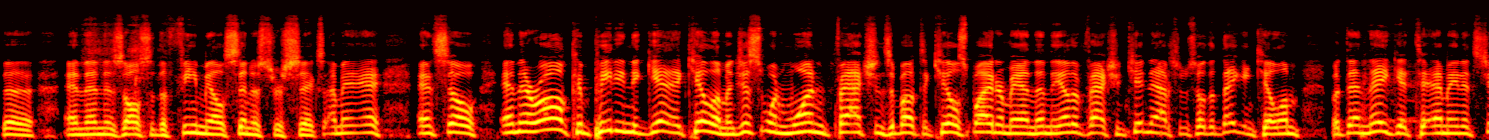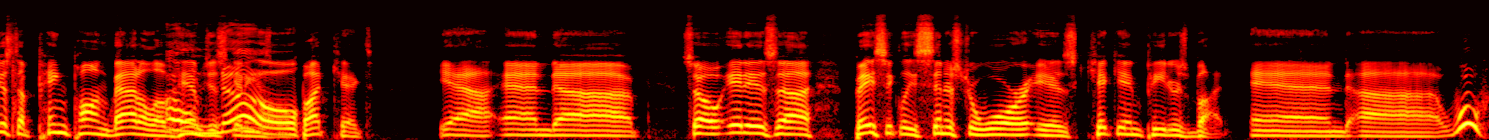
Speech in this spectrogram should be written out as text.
the and then there's also the female Sinister Six. I mean, eh, and so and they're all competing to get kill him. And just when one faction's about to kill Spider-Man, then the other faction kidnaps him so that they can kill him. But then they get to. I mean, it's just a ping pong battle of Oh, him just getting his butt kicked. Yeah, and uh, so it is uh, basically Sinister War is kicking Peter's butt, and uh, woo,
